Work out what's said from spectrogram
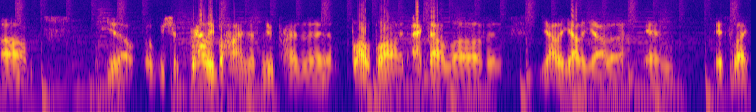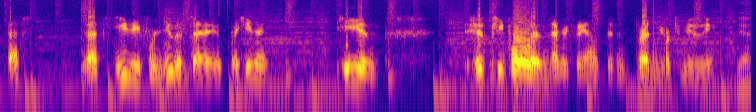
Um, you know, we should rally behind this new president, blah blah blah, and act out love, and yada yada yada. And it's like that's that's easy for you to say, but he didn't. He and his people and everything else didn't threaten your community Yeah.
